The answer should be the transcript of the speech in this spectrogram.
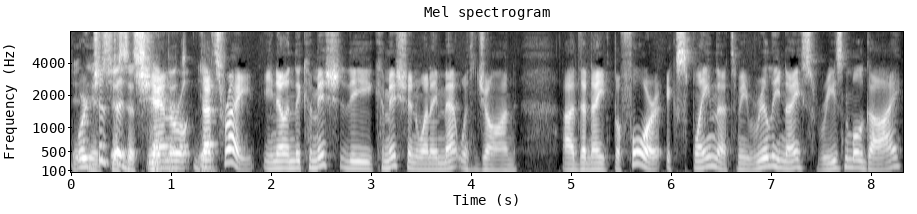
were It's just, just a, a general. yeah. That's right. You know, and the commission, the commission, when I met with John uh, the night before, explained that to me. Really nice, reasonable guy.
